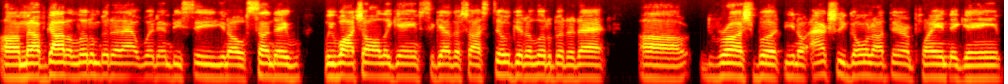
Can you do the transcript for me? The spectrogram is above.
Um, and I've got a little bit of that with NBC. You know, Sunday we watch all the games together, so I still get a little bit of that uh, rush, but you know, actually going out there and playing the game.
